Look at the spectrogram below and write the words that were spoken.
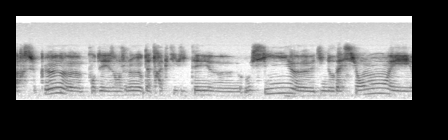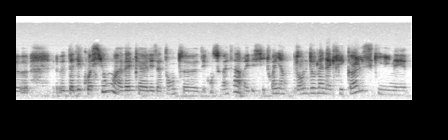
parce que euh, pour des enjeux d'attractivité euh, aussi, euh, d'innovation et d'adéquation avec les attentes des consommateurs et des citoyens. Dans le domaine agricole, ce qui n'est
